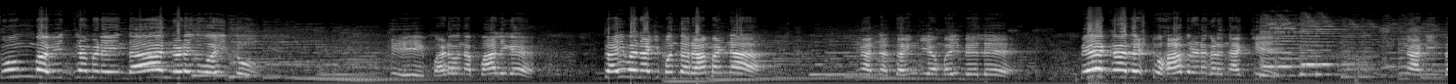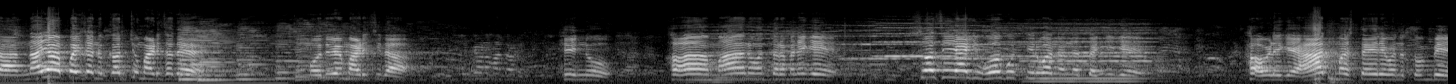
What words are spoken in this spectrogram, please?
ತುಂಬ ವಿಜೃಂಭಣೆಯಿಂದ ನಡೆದು ಹೋಯಿತು. ಈ ಬಡವನ ಪಾಲಿಗೆ ದೈವನಾಗಿ ಬಂದ ರಾಮಣ್ಣ, ನನ್ನ ತಂಗಿಯ ಮೈ ಮೇಲೆ ಬೇಕಾದಷ್ಟು ಆಭರಣಗಳನ್ನು ಹಾಕಿ ನನ್ನಿಂದ ನಯ ಪೈಸನ್ನು ಖರ್ಚು ಮಾಡಿಸದೆ ಮದುವೆ ಮಾಡಿಸಿದ ಇನ್ನು ಆ ಮಾನವಂತರ ಮನೆಗೆ ಸೊಸೆಯಾಗಿ ಹೋಗುತ್ತಿರುವ ನನ್ನ ತಂಗಿಗೆ ಅವಳಿಗೆ ಆತ್ಮಸ್ಥೈರ್ಯವನ್ನು ತುಂಬಿ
